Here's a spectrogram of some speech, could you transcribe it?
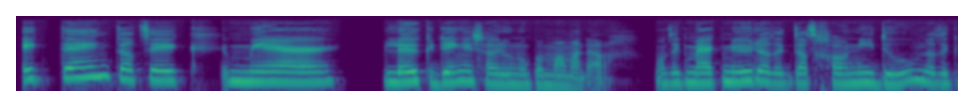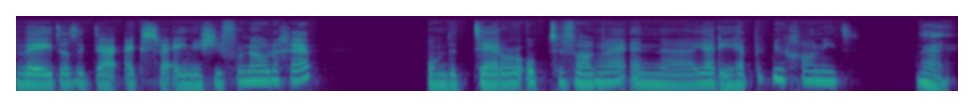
Ik denk dat ik meer leuke dingen zou doen op een mamadag. Want ik merk nu dat ik dat gewoon niet doe, omdat ik weet dat ik daar extra energie voor nodig heb om de terror op te vangen. En eh, ja, die heb ik nu gewoon niet. Nee.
